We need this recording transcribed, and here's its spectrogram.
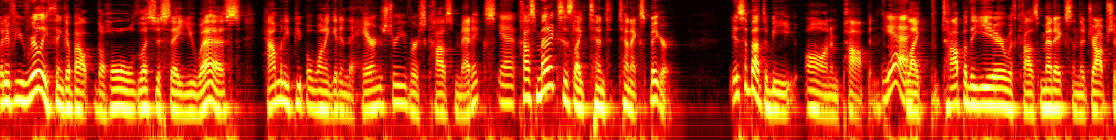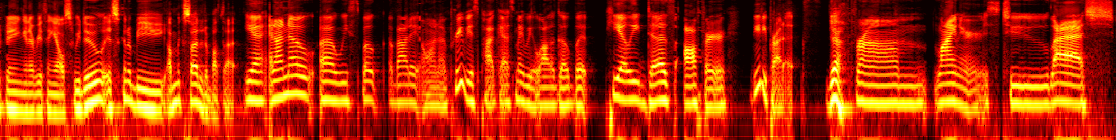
But if you really think about the whole, let's just say U.S., how many people want to get in the hair industry versus cosmetics? Yeah. Cosmetics is like 10 to 10x bigger. It's about to be on and popping. Yeah. Like top of the year with cosmetics and the drop shipping and everything else we do. It's going to be, I'm excited about that. Yeah, and I know uh, we spoke about it on a previous podcast, maybe a while ago, but PLE does offer beauty products Yeah. from liners to lash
